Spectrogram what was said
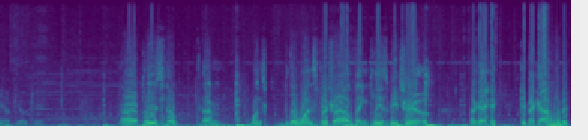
Okay, okay, okay. Alright, please help. Um, once the once per trial thing, please be true. Okay, get back up.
